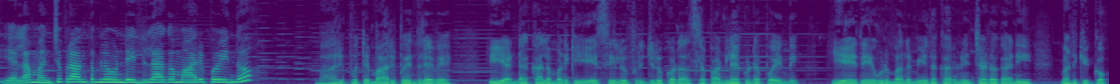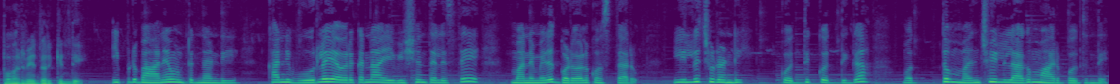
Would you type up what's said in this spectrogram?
ఎలా మంచు ప్రాంతంలో ఉండే ఇల్లులాగా మారిపోయిందో? మారిపోతే మారిపోయిందిలేవే. ఈ ఎండాకాలం మనకి ఏసీలు ఫ్రిడ్జ్లు కొనాల్సిన పని లేకుండా పోయింది. ఏ దేవుడు మన మీద కరుణించాడో గాని మనకి గొప్ప వరమే దొరికింది. ఇప్పుడు బానే ఉంటుందండి. కానీ ఊర్లో ఎవరికన్నా ఈ విషయం తెలిస్తే మన మీద గొడవలకు వస్తారు. ఈ ఇల్లు చూడండి కొద్ది కొద్దిగా మొత్తం మంచు ఇల్లులాగా మారిపోతుంది.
